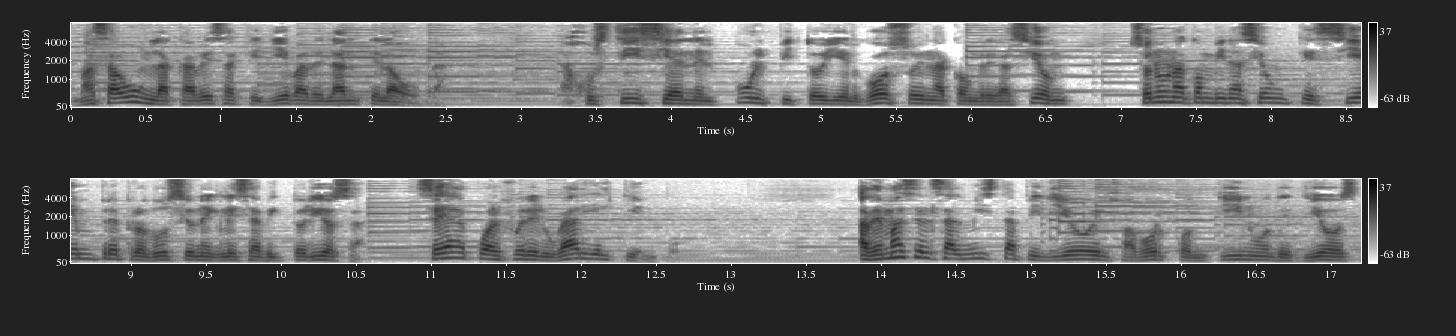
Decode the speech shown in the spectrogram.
y más aún la cabeza que lleva adelante la obra. La justicia en el púlpito y el gozo en la congregación son una combinación que siempre produce una iglesia victoriosa, sea cual fuere el lugar y el tiempo. Además el salmista pidió el favor continuo de Dios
